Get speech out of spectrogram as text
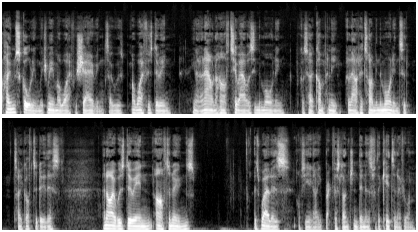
homeschooling, which me and my wife were sharing. So was, my wife was doing you know an hour and a half, two hours in the morning because her company allowed her time in the morning to take off to do this. And I was doing afternoons as well as obviously you know breakfast, lunch, and dinners for the kids and everyone.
